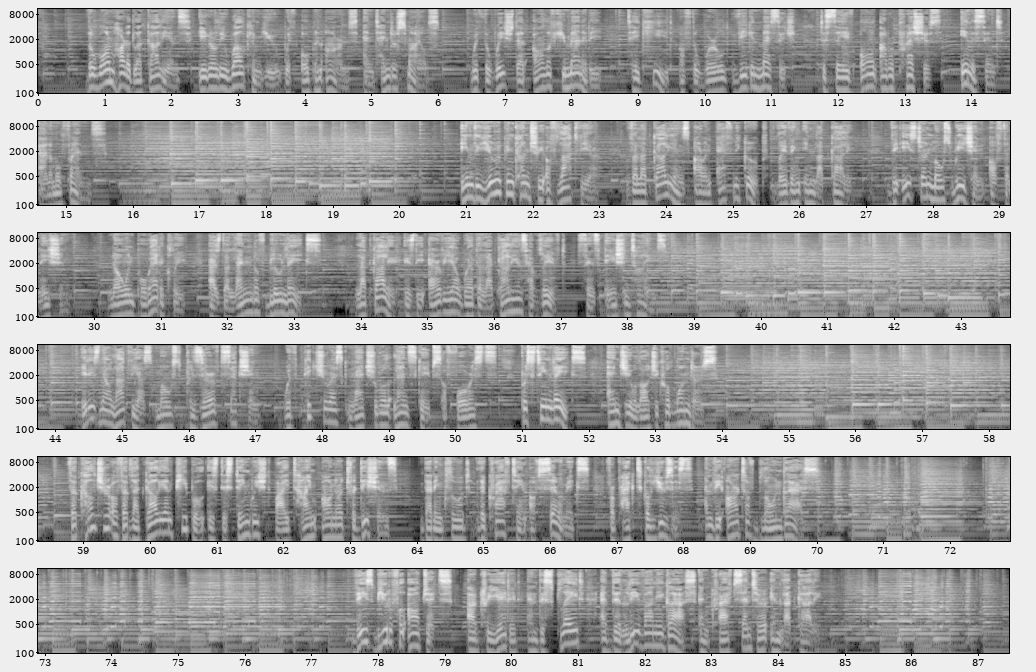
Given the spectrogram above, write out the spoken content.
The warm hearted Latgalians eagerly welcome you with open arms and tender smiles, with the wish that all of humanity take heed of the world vegan message to save all our precious, innocent animal friends. In the European country of Latvia, the Latgalians are an ethnic group living in Latgale, the easternmost region of the nation. Known poetically as the Land of Blue Lakes, Latgale is the area where the Latgalians have lived since ancient times. It is now Latvia's most preserved section with picturesque natural landscapes of forests, pristine lakes, and geological wonders. The culture of the Latgalian people is distinguished by time honored traditions that include the crafting of ceramics for practical uses and the art of blown glass. These beautiful objects are created and displayed at the Livani Glass and Craft Center in Latgale.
